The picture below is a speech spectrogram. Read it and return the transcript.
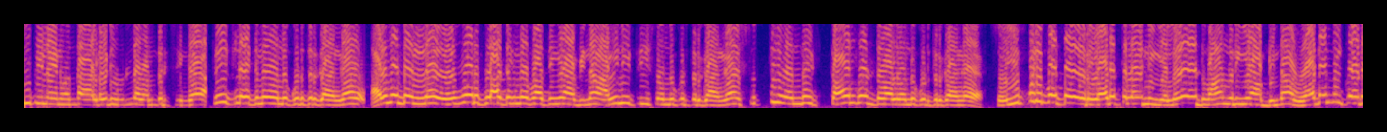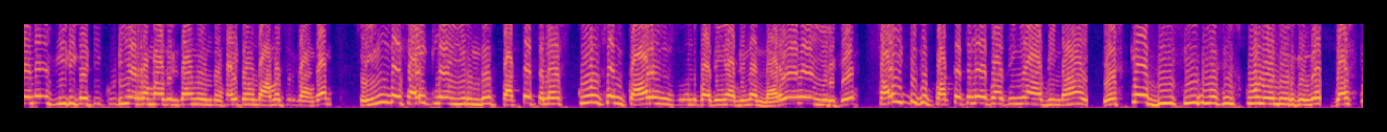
இபி லைன் வந்து ஆல்ரெடி உள்ள வந்துருச்சுங்க. ஸ்ட்ரீட் லைட்டுமே வந்து கொடுத்துருக்காங்க. அது மட்டும் இல்ல ஒவ்வொரு பிளாட்டுக்குமே பாத்தீங்க அப்படின்னா அம்யூனிட்டிஸ் வந்து கொடுத்துருக்காங்க. சுத்தி வந்து காம்பவுண்ட் வால் வந்து கொடுத்துருக்காங்க. ஸோ இப்படிப்பட்ட ஒரு இடத்துல நீங்க லேஅவுட் வாங்குறீங்க அப்படின்னா உடனுக்கு உடனே வீடு கட்டி குடியேற மாதிரி தாங்க இந்த சைட்டை வந்து அமைச்சிருக்காங்க. ஸோ இந்த சைட்ல இருந்து பக்கத்துல ஸ்கூல்ஸ் அண்ட் காலேஜஸ் வந்து பாத்தீங்க அப்படின்னா நிறையவே இருக்கு. சைட்டுக்கு பக்கத்திலே பாத்தீங்க அப்படின்னா எஸ்கேபி சிபிஎஸ்சி ஸ்கூல் வந்து இருக்குங்க. ஜஸ்ட்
